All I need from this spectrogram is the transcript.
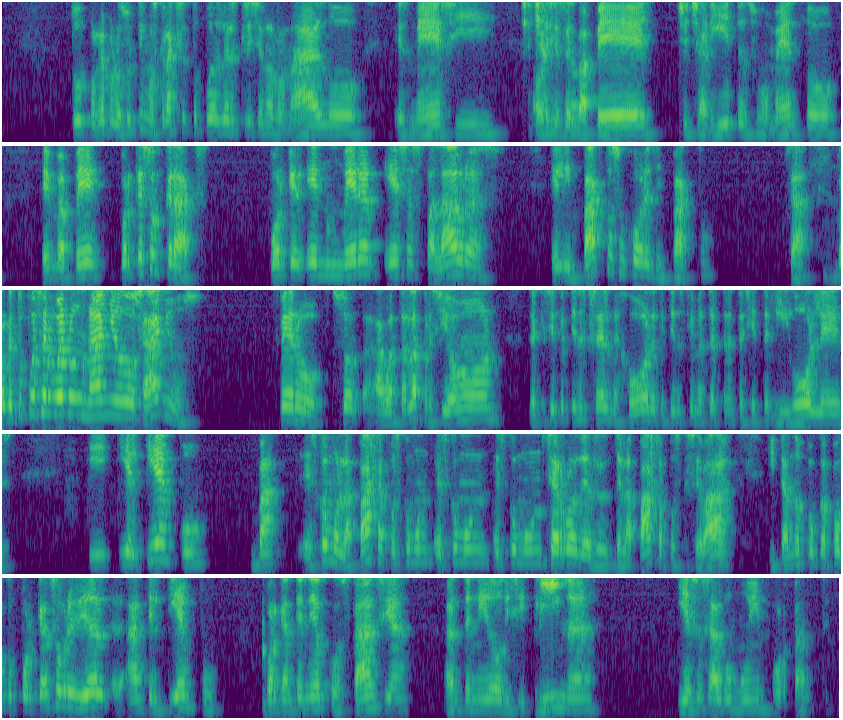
Tú, por ejemplo, los últimos cracks tú puedes ver es Cristiano Ronaldo, es Messi, ahorita es Mbappé, Chicharito en su momento, Mbappé. ¿Por qué son cracks? Porque enumeran esas palabras. El impacto son jugadores de impacto. O sea, porque tú puedes ser bueno un año, dos años, pero aguantar la presión, de que siempre tienes que ser el mejor, de que tienes que meter 37 mil goles, y, el tiempo va, es como la paja, pues como un, es, como un, es como un cerro de, de, la paja, pues que se va quitando poco a poco, porque han sobrevivido ante el tiempo, porque han tenido constancia, han tenido disciplina, y eso es algo muy importante.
